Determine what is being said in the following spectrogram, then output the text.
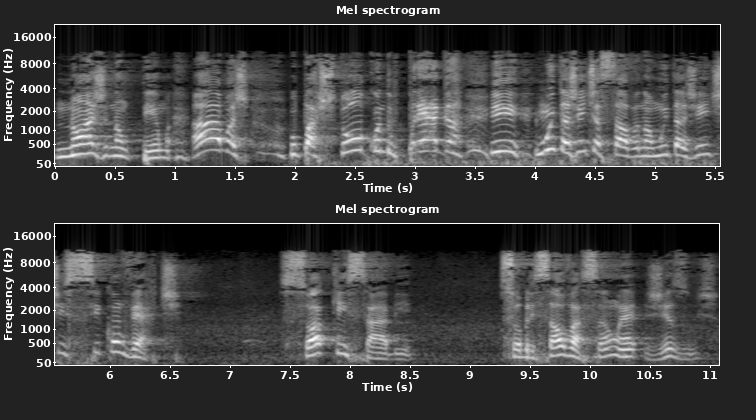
Nós não temos. Ah, mas o pastor, quando prega e muita gente é salva. Não, muita gente se converte. Só quem sabe sobre salvação é Jesus.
